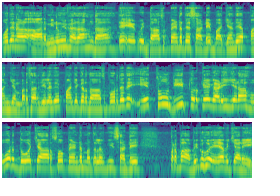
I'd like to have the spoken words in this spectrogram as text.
ਉਹਦੇ ਨਾਲ ਆਰਮੀ ਨੂੰ ਵੀ ਫਾਇਦਾ ਹੁੰਦਾ ਤੇ ਇਹ ਕੋਈ 10 ਪਿੰਡ ਤੇ ਸਾਡੇ ਬਾਜਾਂ ਦੇ ਆ, ਪੰਜ ਅੰਮ੍ਰਿਤਸਰ ਜ਼ਿਲ੍ਹੇ ਦੇ, ਪੰਜ ਗੁਰਦਾਸਪੁਰ ਦੇ ਤੇ ਇਥੋਂ ਦੀ ਤੁਰ ਕੇ ਗਾੜੀ ਜਿਹੜਾ ਹੋਰ 2-400 ਪਿੰਡ ਮਤਲਬ ਕਿ ਸਾਡੇ ਪ੍ਰਭਾਵਿਤ ਹੋਏ ਆ ਵਿਚਾਰੇ।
